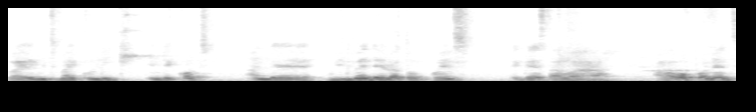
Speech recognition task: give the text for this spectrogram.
by with my colleague in the court, and uh, we made a lot of points against our our opponent.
